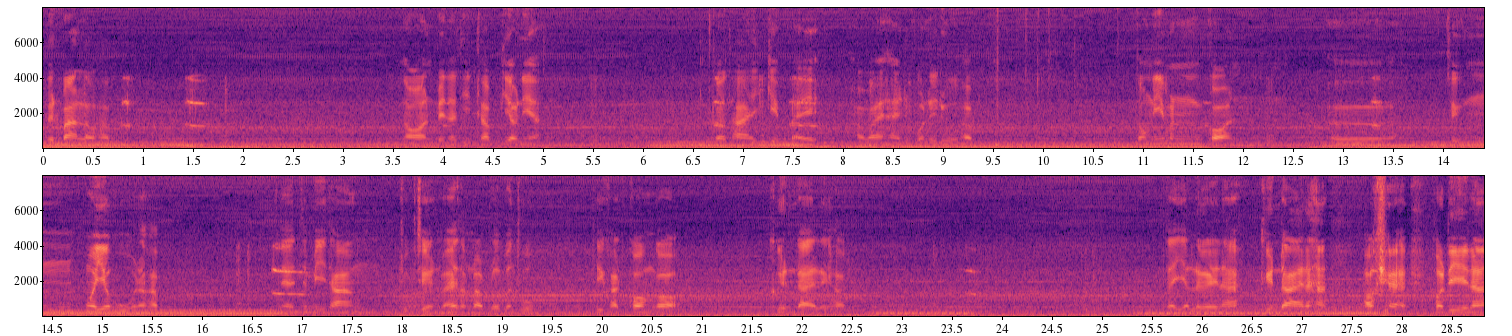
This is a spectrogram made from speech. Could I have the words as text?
เพื่อนบ้านเราครับ นอนเป็นอาทิตย์ครับเที่ยวเนี้ย ก็ถ่ายเก็บไว้เอาไว้ให้ทุกคนได้ดูครับ ตรงนี้มันก่อนเออถึงห้วยยะหูนะครับ เนี่ยจะมีทางฉุกเฉินไว้สำหรับรถบรรทุกที่ขัดข้องก็ขึ้นได้เลยครับ แต่อย่าเลยนะ ขึ้นได้นะเอาแค่พอดีนะ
